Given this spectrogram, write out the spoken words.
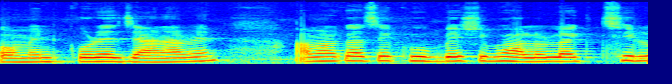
কমেন্ট করে জানাবেন। আমার কাছে খুব বেশি ভালো লাগছিল।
